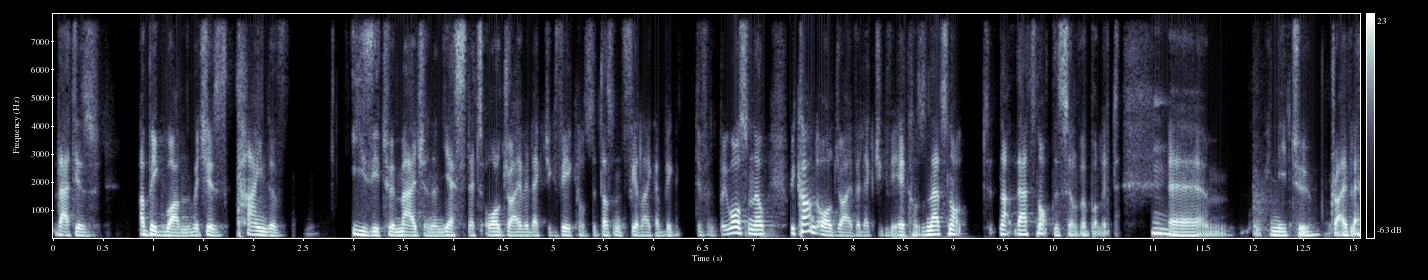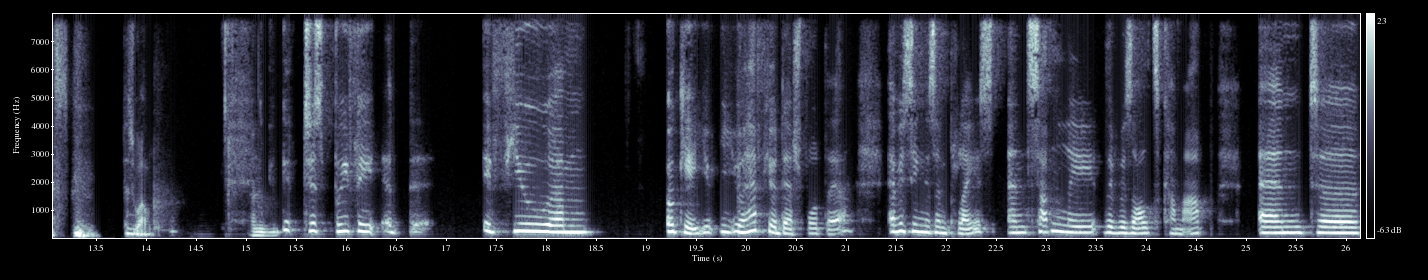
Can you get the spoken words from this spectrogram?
that is a big one, which is kind of easy to imagine. And yes, let's all drive electric vehicles. It doesn't feel like a big difference. But we also know we can't all drive electric vehicles, and that's not, not that's not the silver bullet. Mm. Um, we need to drive less as well. And just briefly, uh, if you um, okay, you, you have your dashboard there, everything is in place, and suddenly the results come up. And uh,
